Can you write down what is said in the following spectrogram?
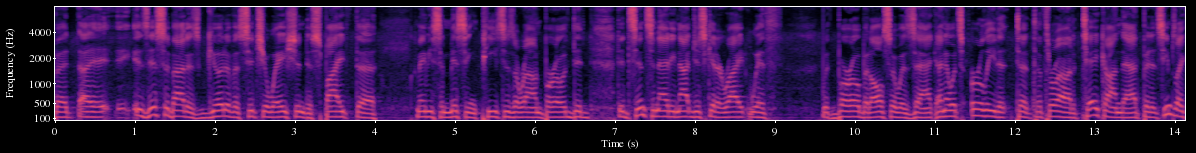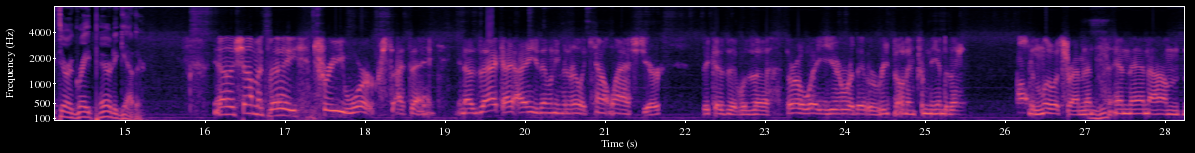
But uh, is this about as good of a situation despite the maybe some missing pieces around Burrow? Did did Cincinnati not just get it right with with Burrow, but also with Zac. I know it's early to, to, to throw out a take on that, but it seems like they're a great pair together. You know, the Sean McVay tree works, I think. You know, Zac, I, I don't even really count last year because it was a throwaway year where they were rebuilding from the end of the Marvin Lewis remnants. Mm-hmm. And then um,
